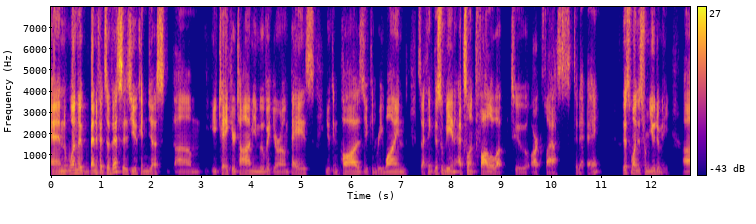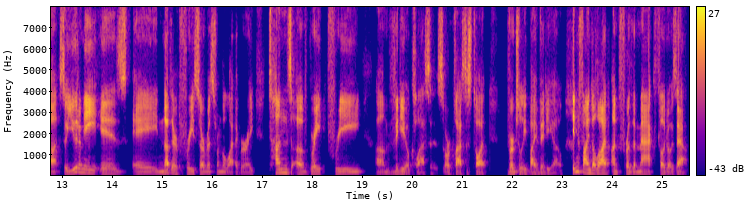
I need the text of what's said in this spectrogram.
And one of the benefits of this is you can just, um, you take your time, you move at your own pace, you can pause, you can rewind. So I think this would be an excellent follow-up to our class today. This one is from Udemy. Uh, so Udemy is a- another free service from the library. Tons of great free um, video classes or classes taught virtually by video. Didn't find a lot on for the Mac Photos app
